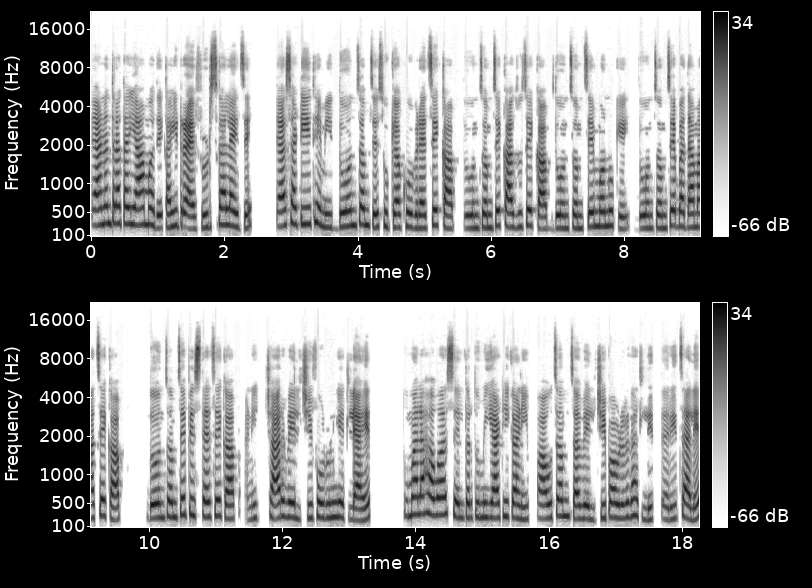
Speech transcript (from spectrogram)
त्यानंतर आता यामध्ये काही ड्रायफ्रुट्स घालायचे. त्यासाठी इथे मी दोन चमचे सुक्या खोबऱ्याचे काप दोन चमचे काजूचे काप दोन चमचे मनुके दोन चमचे बदामाचे काप दोन चमचे पिस्त्याचे काप आणि चार वेलची फोडून घेतले आहेत. तुम्हाला हवं असेल तर तुम्ही या ठिकाणी पाव चमचा वेलची पावडर घातली तरी चालेल.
